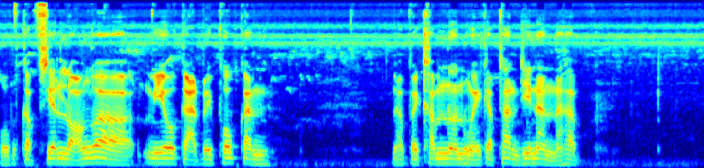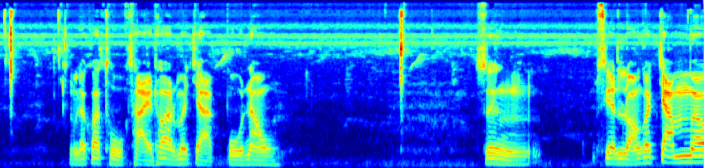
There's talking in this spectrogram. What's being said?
ผมกับเซียนหลองก็มีโอกาสไปพบกัน นะไปคำนวณหวยกับท่านที่นั่นนะครับ แล้วก็ถูกถ่ายทอดมาจากปูเนา ซึ่งเซียนหลองก็จำเอา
